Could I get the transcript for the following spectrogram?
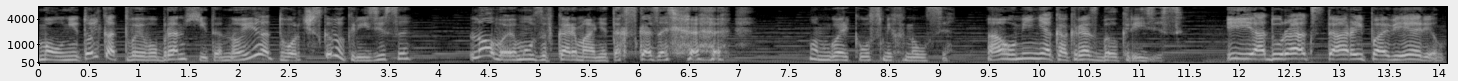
Мол, не только от твоего бронхита, но и от творческого кризиса. Новая муза в кармане, так сказать. Он горько усмехнулся. А у меня как раз был кризис. И я, дурак старый, поверил.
